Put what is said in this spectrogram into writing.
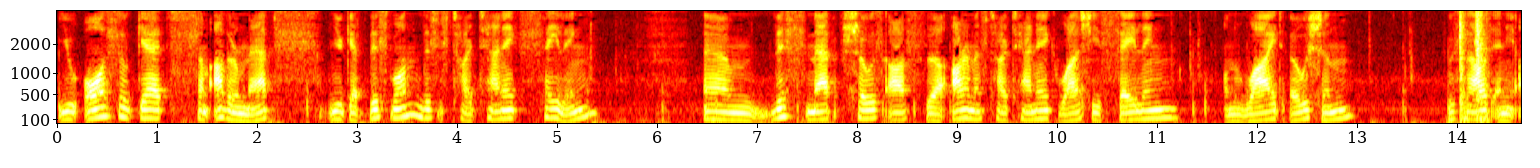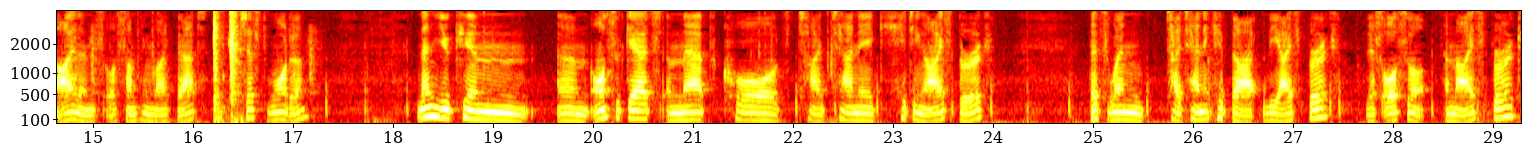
you also get some other maps. You get this one, this is Titanic Sailing. Um, this map shows us the RMS Titanic while she's sailing on wide ocean without any islands or something like that, just water. Then you can um, also get a map called Titanic hitting iceberg. That's when Titanic hit the, the iceberg. There's also an iceberg,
